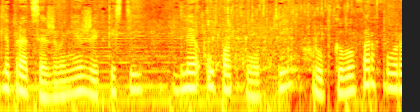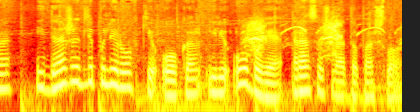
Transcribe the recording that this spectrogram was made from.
для процеживания жидкостей, для упаковки хрупкого фарфора и даже для полировки окон или обуви, раз уж на то пошло.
